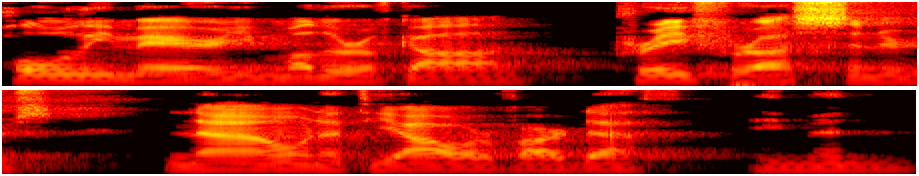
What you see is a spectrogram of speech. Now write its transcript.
Holy Mary, Mother of God, pray for us sinners, now and at the hour of our death. Amen.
